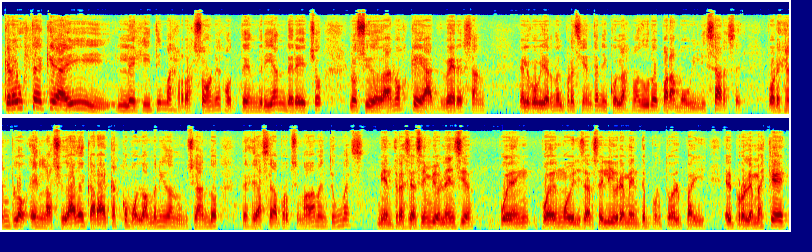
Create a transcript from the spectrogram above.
¿cree usted que hay legítimas razones o tendrían derecho los ciudadanos que adversan el gobierno del presidente Nicolás Maduro para movilizarse, por ejemplo, en la ciudad de Caracas, como lo han venido anunciando desde hace aproximadamente un mes. Mientras se hacen violencia, pueden, pueden movilizarse libremente por todo el país. El problema es que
